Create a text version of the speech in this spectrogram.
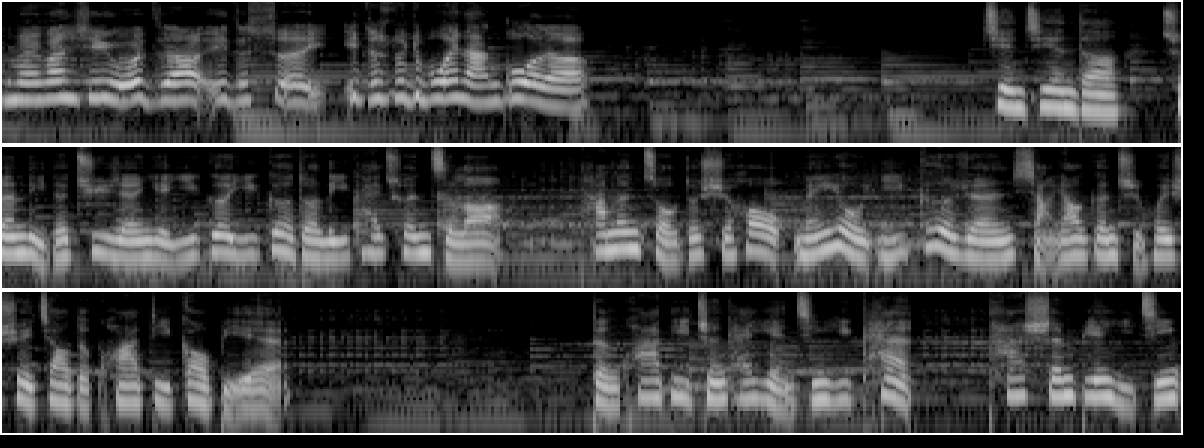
没关系，我只要一直睡，一直睡就不会难过了。渐渐的，村里的巨人也一个一个的离开村子了。他们走的时候，没有一个人想要跟只会睡觉的夸弟告别。等夸弟睁开眼睛一看，他身边已经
